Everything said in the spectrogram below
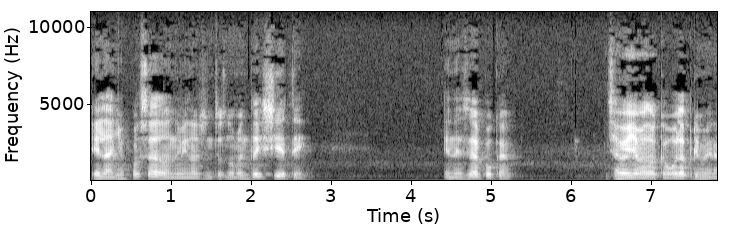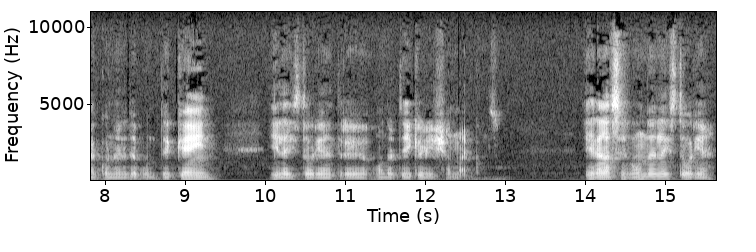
El año pasado, en 1997, en esa época, se había llevado a cabo la primera con el debut de Kane y la historia entre Undertaker y Shawn Michaels. Era la segunda en la historia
